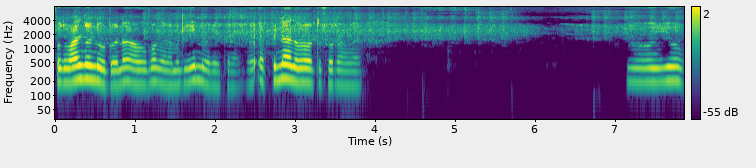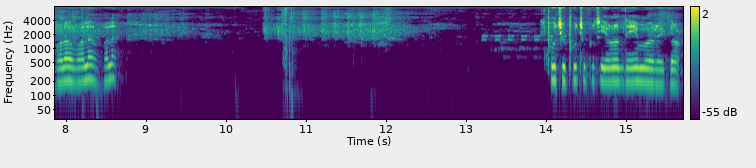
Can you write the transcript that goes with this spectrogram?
கொஞ்சம் வாழ்ந்து வாழ்ந்து விட்டுவேன்னா அவங்க நமக்கு ஏன் வர பின்னா அந்த ஒருத்தர் சொல்கிறாங்க ஐயோ வலை வலை வலை பூச்சி பூச்சி பூச்சி எவ்வளோ தேய்மை வர வைக்கிறான்.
